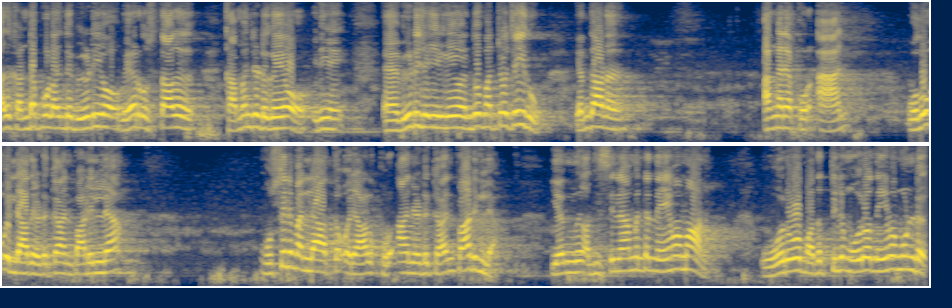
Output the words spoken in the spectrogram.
അത് കണ്ടപ്പോൾ അതിന്റെ വീഡിയോ വേറൊരു ഉസ്താദ് കമന്റ് ഇടുകയോ ഇനി വീഡിയോ ചെയ്യുകയോ എന്തോ മറ്റോ ചെയ്തു. എന്താണ്? അങ്ങനെ ഖുർആൻ ഒതു ഇല്ലാതെ എടുക്കാൻ പാടില്ല. മുസ്ലിം അല്ലാത്ത ഒരാൾ ഖുർആൻ എടുക്കാൻ പാടില്ല എന്ന് അത് ഇസ്ലാമിന്റെ നിയമമാണ്. ഓരോ മതത്തിലും ഓരോ നിയമമുണ്ട്.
